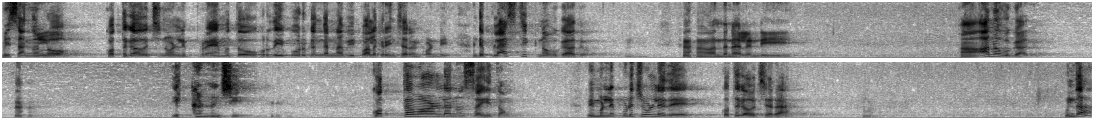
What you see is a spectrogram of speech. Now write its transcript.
మీ సంఘంలో కొత్తగా వచ్చిన వాళ్ళని ప్రేమతో హృదయపూర్వకంగా నవ్వి పలకరించారనుకోండి. అంటే ప్లాస్టిక్ నవ్వు కాదు. వందనాలండి. ఆ, నవ్వు కాదు. ఇక్కడి నుంచి కొత్త వాళ్ళను సహితం. మిమ్మల్ని ఎప్పుడు చూడలేదే? కొత్తగా వచ్చారా? ఉందా?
